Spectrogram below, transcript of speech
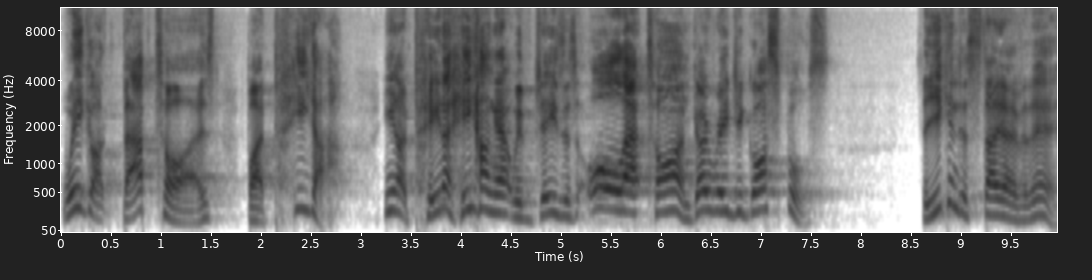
We got baptized by Peter. You know, Peter, he hung out with Jesus all that time. Go read your Gospels. So you can just stay over there.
